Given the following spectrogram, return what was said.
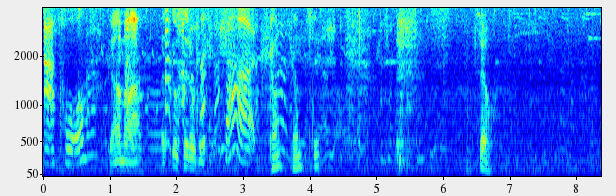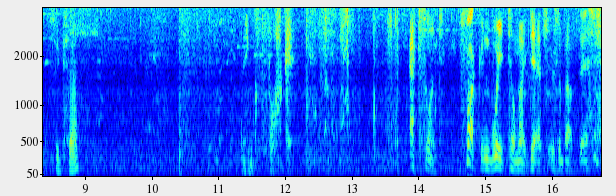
asshole. Come on, let's go sit over here. Fuck. Come, come, sit. So, success? Thank fuck. Excellent. Fucking wait till my dad hears about this.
